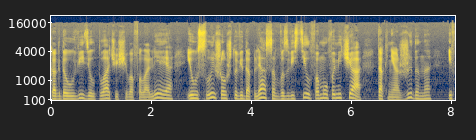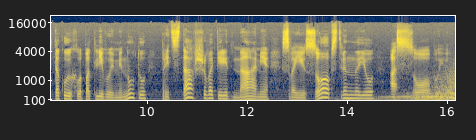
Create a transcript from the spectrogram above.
когда увидел плачущего Фалалея и услышал, что Видоплясов возвестил Фому Фомича так неожиданно и в такую хлопотливую минуту, представшего перед нами свою собственную особую.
